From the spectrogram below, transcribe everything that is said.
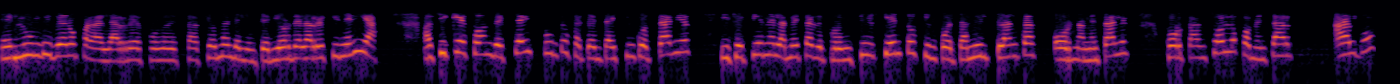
en un vivero para la reforestación en el interior de la refinería. Así que son de 6.75 hectáreas y se tiene la meta de producir 150 mil plantas ornamentales por tan solo comentar algo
